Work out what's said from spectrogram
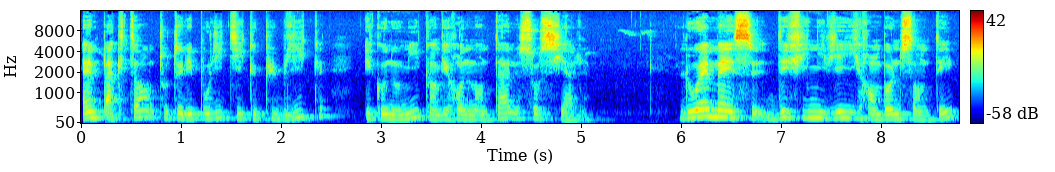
impactant toutes les politiques publiques, économiques, environnementales, sociales. L'OMS définit vieillir en bonne santé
